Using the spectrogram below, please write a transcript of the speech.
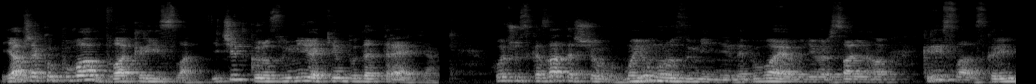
Я вже купував два крісла і чітко розумію, яким буде третє. Хочу сказати, що в моєму розумінні не буває універсального крісла, скоріше,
